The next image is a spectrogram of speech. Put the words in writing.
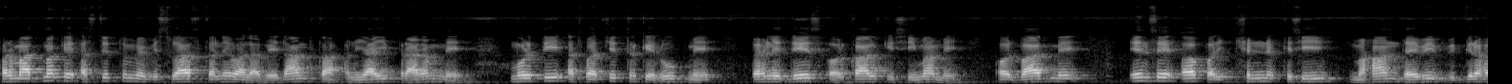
परमात्मा के अस्तित्व में विश्वास करने वाला वेदांत का अनुयायी प्रारंभ में मूर्ति अथवा चित्र के रूप में पहले देश और काल की सीमा में और बाद में इनसे अपरिच्छिन्न किसी महान दैवी विग्रह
